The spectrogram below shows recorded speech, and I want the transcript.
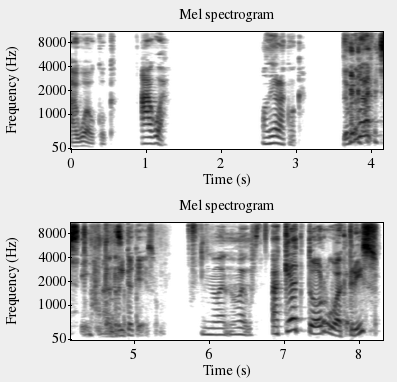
¿Agua o coca? Agua. Odio la coca. ¿De verdad? sí. Tan rica que es, hombre. No, no me gusta. ¿A qué actor o actriz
